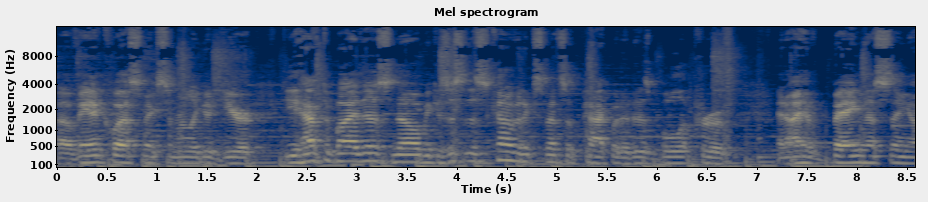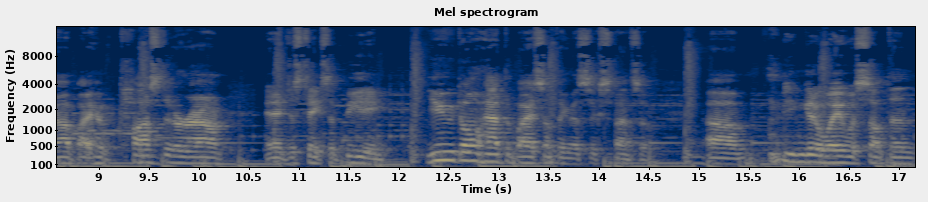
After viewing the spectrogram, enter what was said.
Uh, VanQuest makes some really good gear. Do you have to buy this? No, because this, this is kind of an expensive pack, but it is bulletproof. And I have banged this thing up. I have tossed it around and it just takes a beating. You don't have to buy something this expensive. Um, you can get away with something,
